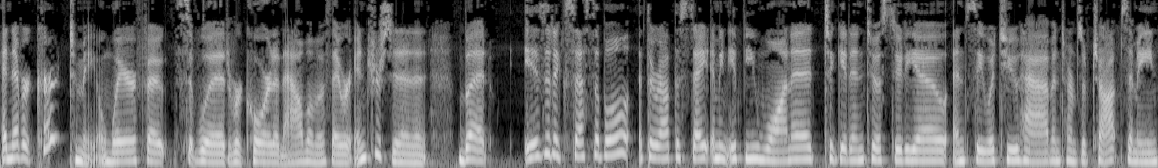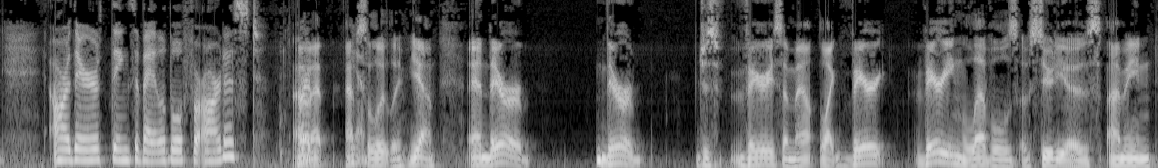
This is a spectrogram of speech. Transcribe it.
It never occurred to me on where folks would record an album if they were interested in it. But is it accessible throughout the state? I mean, if you wanted to get into a studio and see what you have in terms of chops, I mean, are there things available for artists? Oh, Or- ab- absolutely, yeah. And there are there are just various amount like very varying levels of studios. I mean,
